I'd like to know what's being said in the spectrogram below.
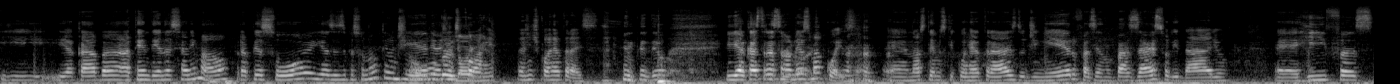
e, e acaba atendendo esse animal para a pessoa e às vezes a pessoa não tem o dinheiro É um e a gente corre, a gente corre atrás, entendeu? E a castração é a mesma coisa. É, nós temos que correr atrás do dinheiro, fazendo um bazar solidário, é, rifas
